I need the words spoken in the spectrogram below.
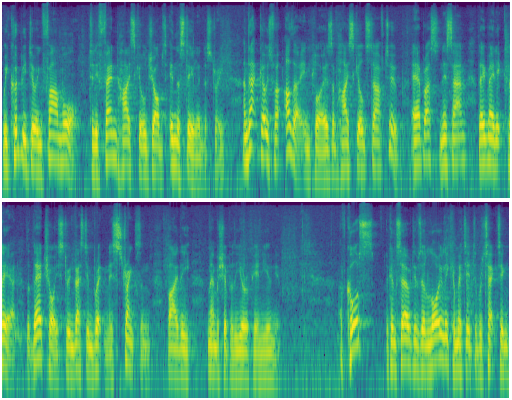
we could be doing far more to defend high skilled jobs in the steel industry, and that goes for other employers of high skilled staff too. Airbus, Nissan, they've made it clear that their choice to invest in Britain is strengthened by the membership of the European Union. Of course, the Conservatives are loyally committed to protecting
